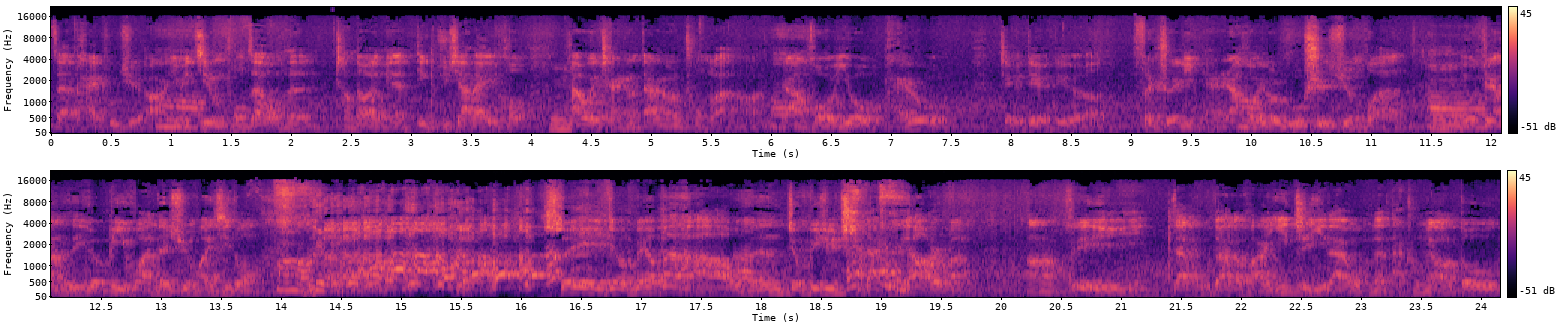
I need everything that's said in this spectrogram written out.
再排出去啊，哦。因为寄生虫在我们的肠道里面定居下来以后，它会产生大量的虫卵啊，哦。然后又排入这个这个这个粪水里面，然后哦。又如是循环，有这样的一个闭环的循环系统。所以就没有办法啊，我们就必须吃打虫药是吧？啊，所以在古代的话，一直以来我们的打虫药都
